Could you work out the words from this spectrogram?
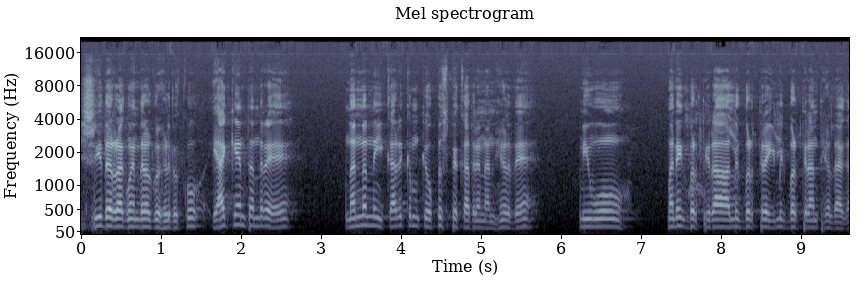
ಶ್ರೀಧರ್ ರಾಘವೇಂದ್ರಗೂ ಹೇಳಬೇಕು. ಯಾಕೆ ಅಂತಂದರೆ ನನ್ನನ್ನು ಈ ಕಾರ್ಯಕ್ರಮಕ್ಕೆ ಒಪ್ಪಿಸ್ಬೇಕಾದ್ರೆ ನಾನು ಹೇಳಿದೆ, ನೀವು ಮನೆಗೆ ಬರ್ತೀರಾ, ಅಲ್ಲಿಗೆ ಬರ್ತೀರಾ, ಇಲ್ಲಿಗೆ ಬರ್ತೀರಾ ಅಂತ ಹೇಳಿದಾಗ,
